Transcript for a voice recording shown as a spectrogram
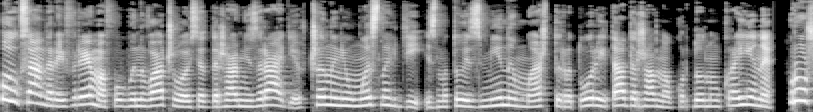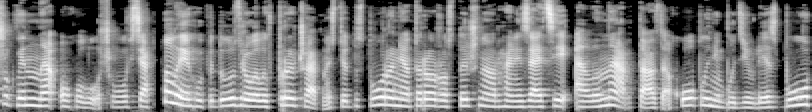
Олександр Єфремов обвинувачувався в державній зраді, вчиненні умисних дій із метою зміни меж території та державного кордону України. В розшук він не оголошувався, але його підозрювали в причетності до створення терористичної організації ЛНР та захопленні будівлі СБУ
